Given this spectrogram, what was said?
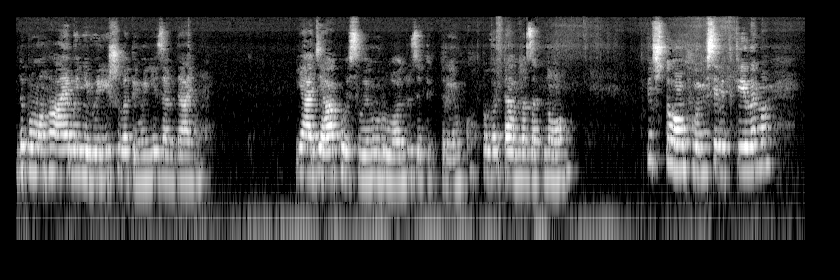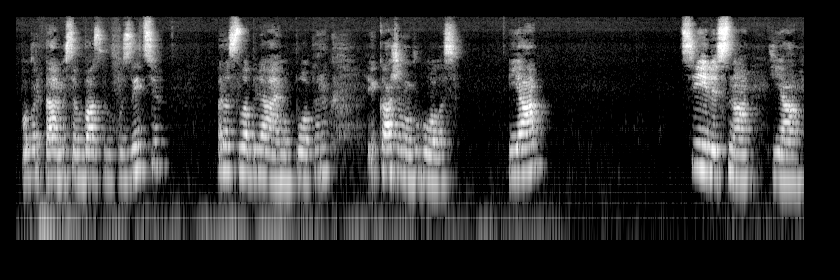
допомагає мені вирішувати мої завдання. Я дякую своєму роду за підтримку. Повертаємо назад ногу. Підштовхуємося від килима, повертаємося в базову позицію, розслабляємо поперек і кажемо вголос. Я цілісна я.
